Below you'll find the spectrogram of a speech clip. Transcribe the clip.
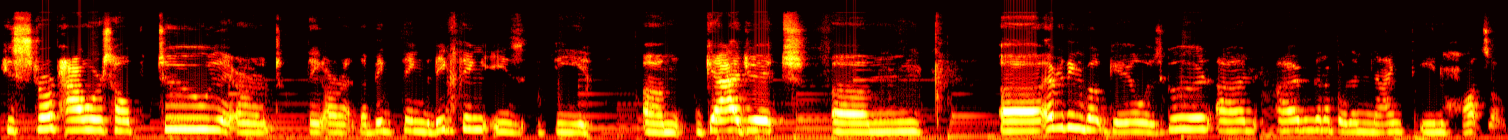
His star powers help too. They aren't they are the big thing. The big thing is the um, gadget. Um, uh, everything about Gale is good, and I'm gonna put him ninth in Hot Zone.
